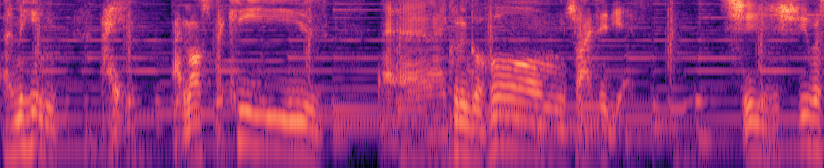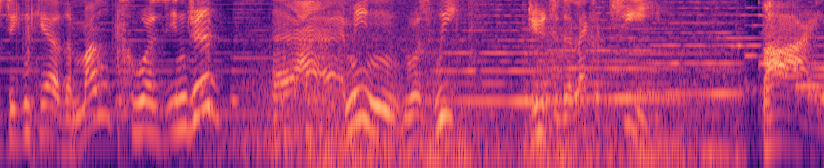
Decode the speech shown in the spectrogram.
I mean, I, I lost my keys and I couldn't go home, so I said yes. She, she was taking care of the monk was injured. Uh, I, I mean, was weak due to the lack of chi. By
